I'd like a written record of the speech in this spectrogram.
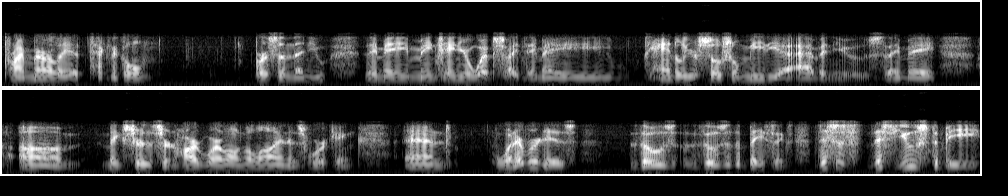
primarily a technical person, then you they may maintain your website. They may handle your social media avenues. They may um, make sure that certain hardware along the line is working, and whatever it is, those those are the basics. This is this used to be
